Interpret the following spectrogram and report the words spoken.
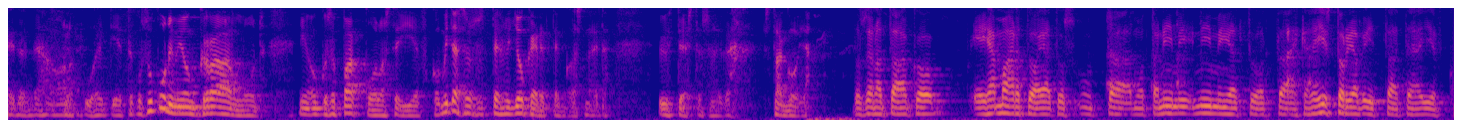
heitän tähän alkuun heti, että kun sukunimi on Granlund, niin onko se pakko olla sitten IFK? Mitä se olisi tehnyt jokeritten kanssa näitä yhteistyössä näitä stagoja? No sanotaanko, eihän mahdoton ajatus, mutta, mutta nimi, nimi ja tuota, ehkä se historia viittaa tähän IFK.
